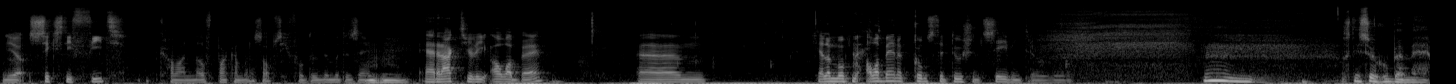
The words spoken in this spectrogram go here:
Ja, 60 feet. Ik ga maar een elf pakken, maar dat zal op zich voldoende moeten zijn. Mhm. Hij raakt jullie allebei. Ehm jullie mogen me allebei een Constitution saving throw geven. Hmm. Dat is niet zo goed bij mij.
